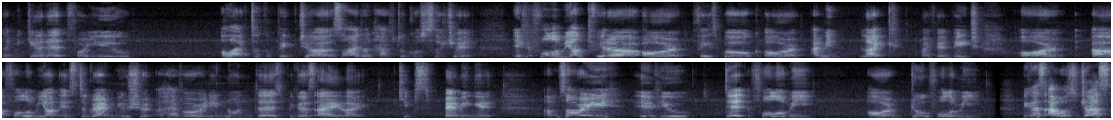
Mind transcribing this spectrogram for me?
Let me get it for you. Oh, I took a picture, so I don't have to go search it. If you follow me on Twitter or Facebook or, I mean, like my fan page or uh, follow me on Instagram, you should have already known this because I like keep spamming it. I'm sorry if you did follow me or do follow me because I was just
